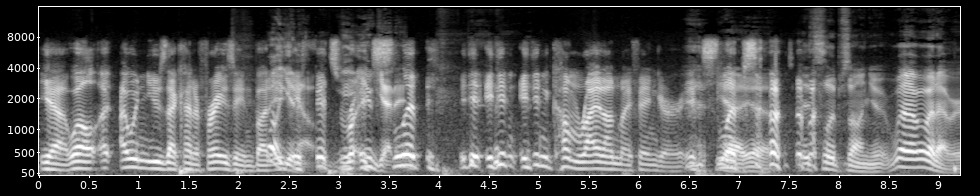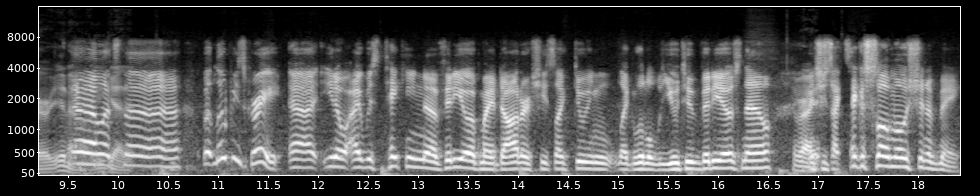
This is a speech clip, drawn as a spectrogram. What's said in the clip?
Yeah, well, I, I wouldn't use that kind of phrasing, but Well, it, you it know, fits. you- it get it. It. did, it didn't. It didn't come right on my finger. It slips. Yeah, yeah. it slips on you. Well, whatever. You know. Yeah, you let's uh But Loopy's great. Uh, you know, I was taking a video of my daughter. She's like doing like little YouTube videos now, Right. and she's like, "Take a slow motion of me,"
